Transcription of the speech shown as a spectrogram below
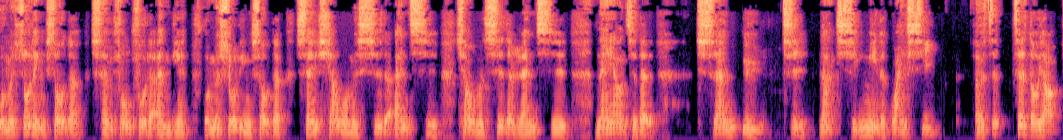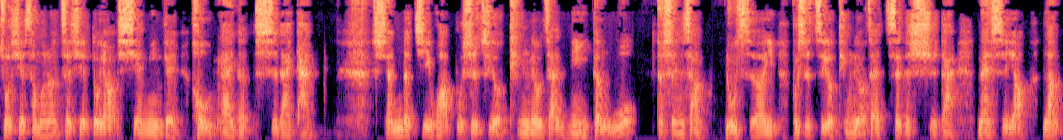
我们所领受的神丰富的恩典，我们所领受的神向我们施的恩慈，向我们施的仁慈，那样子的神与子那亲密的关系，而这这都要做些什么呢？这些都要显明给后代的世代看。神的计划不是只有停留在你跟我的身上。如此而已，不是只有停留在这个时代，乃是要让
